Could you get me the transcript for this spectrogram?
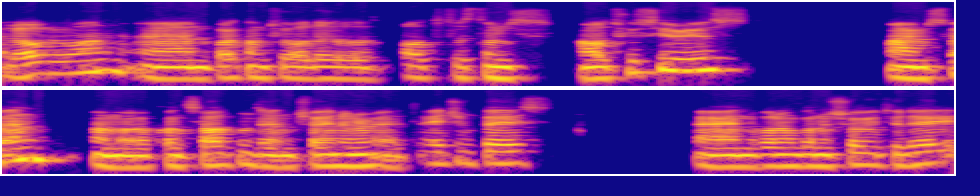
Hello everyone and welcome to our little OutSystems how-to series. I'm Swen, I'm a consultant and trainer at AgentBase and what I'm going to show you today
